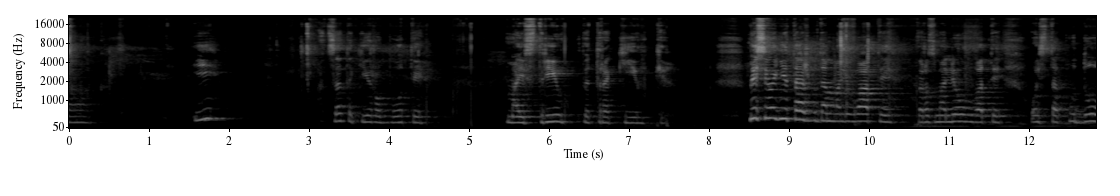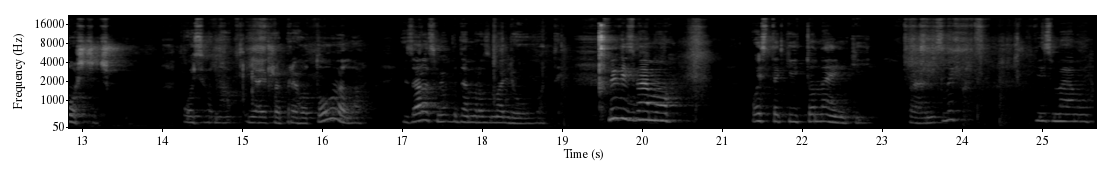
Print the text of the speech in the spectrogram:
Так. І це такі роботи майстрів Петраківки. Ми сьогодні теж будемо малювати, розмальовувати ось таку дощечку. Ось вона, я вже приготувала. І зараз ми будемо розмальовувати. Ми візьмемо ось такий тоненький пензлик. Візьмемо,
